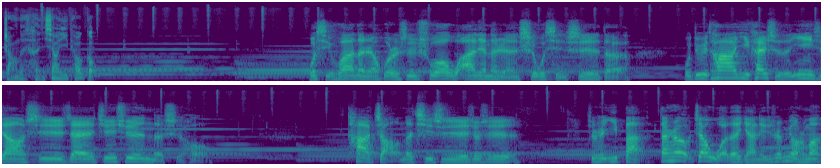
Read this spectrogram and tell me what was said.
长得很像一条狗。我喜欢的人，或者是说我暗恋的人，是我寝室的。我对他一开始的印象是在军训的时候，他长得其实就是就是一般，但是在我的眼里就是没有什么。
